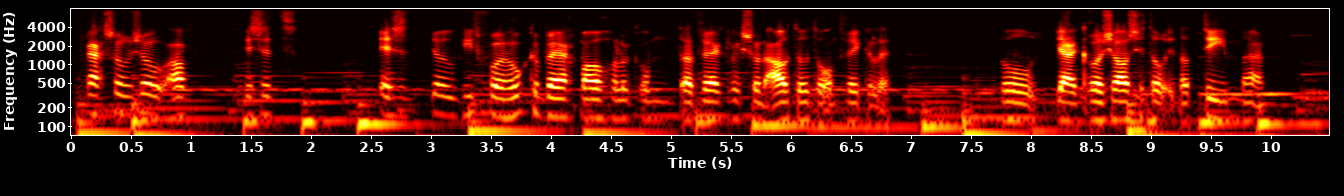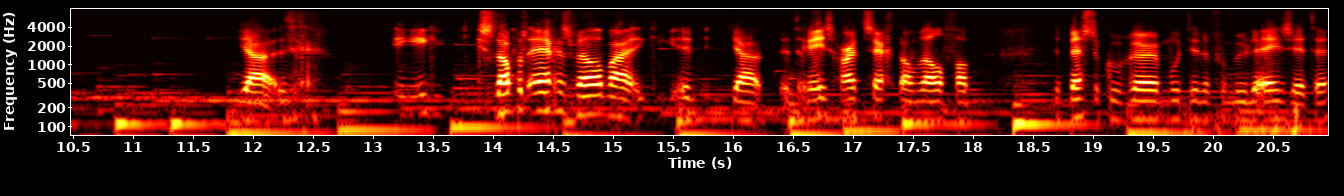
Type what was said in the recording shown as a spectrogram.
vraag sowieso af: is het, is het ook niet voor Hulkenberg mogelijk om daadwerkelijk zo'n auto te ontwikkelen? Ik bedoel, ja, Grosjean zit al in dat team, maar. Ja, ik, ik, ik, snap het ergens wel, maar ik, ja, het racehart zegt dan wel van de beste coureur moet in de Formule 1 zitten.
